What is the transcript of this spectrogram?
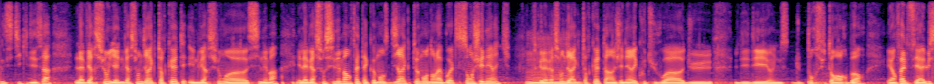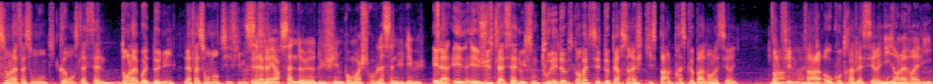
Sin City qui disait ça. La version, il y a une version director cut et une version euh, cinéma. Et la version cinéma, en fait, elle commence directement dans la boîte sans générique, parce que la version Mmh. director cut a un générique où tu vois euh, du, des, des- une- du poursuite en hors bord. Et en fait, c'est hallucinant la façon dont il commence la scène dans la boîte de nuit, la façon dont il filme. C'est la scène. meilleure scène de- du film pour moi, je trouve, la scène du début. Et, la- et- et juste la scène où ils sont tous les deux, parce qu'en fait, c'est deux personnages qui se parlent presque pas dans la série. Dans Ah, le film, ouais. enfin au contraire de la série. Ni dans la vraie vie.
